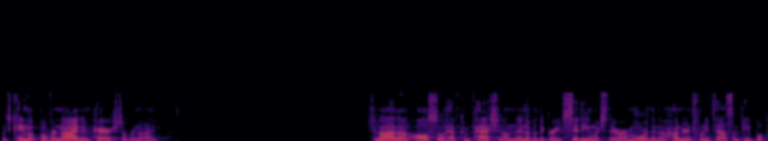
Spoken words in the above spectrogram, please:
which came up overnight and perished overnight. Should I not also have compassion on Nineveh, the great city in which there are more than 120,000 people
